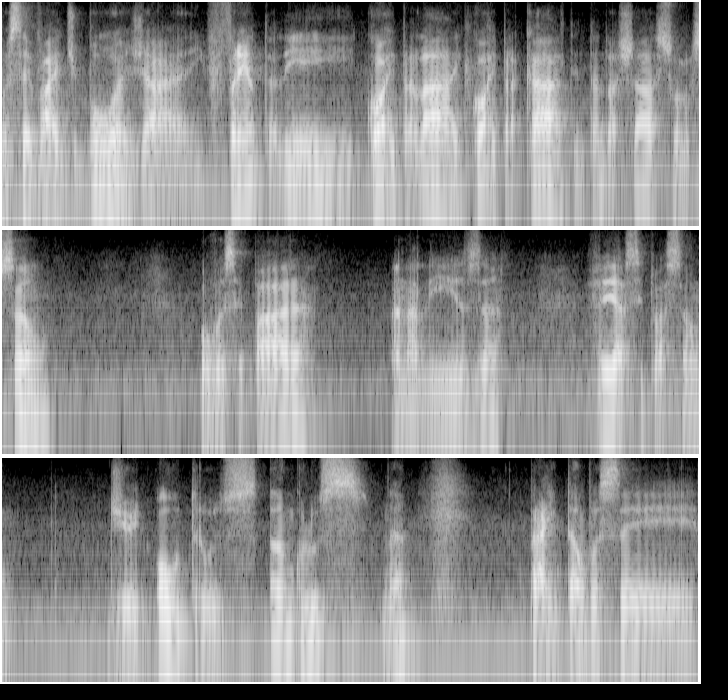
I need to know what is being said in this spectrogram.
Você vai de boa, já enfrenta ali, corre para lá e corre para cá, tentando achar a solução? Ou você para, analisa, vê a situação de outros ângulos, né? Para então você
